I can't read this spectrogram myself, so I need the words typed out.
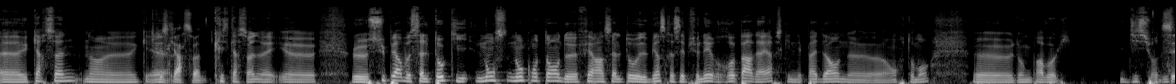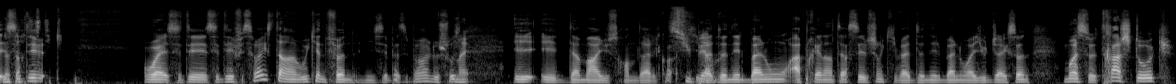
euh, Carson, non, euh, Chris Carson. Chris Carson, ouais, euh, le superbe salto qui, non, non content de faire un salto et de bien se réceptionner, repart derrière parce qu'il n'est pas down euh, en retombant. Euh, donc bravo à lui. 10 sur 10 C'est- note artistique. Ouais, c'était, c'était, c'est vrai que c'était un week-end fun. Il s'est passé pas mal de choses. Ouais. Et, et Damarius Randall, quoi, qui va donner le ballon après l'interception, qui va donner le ballon à Hugh Jackson. Moi, ce trash talk,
